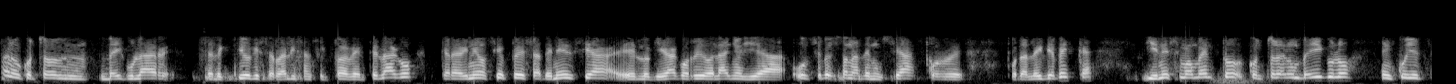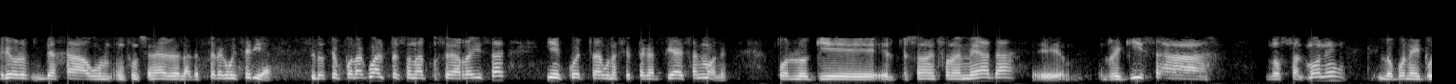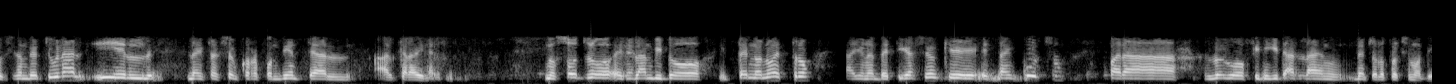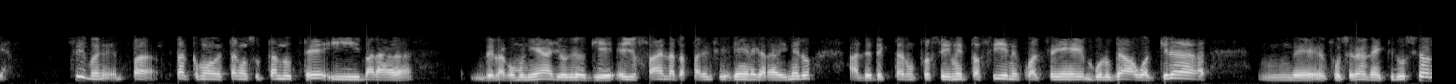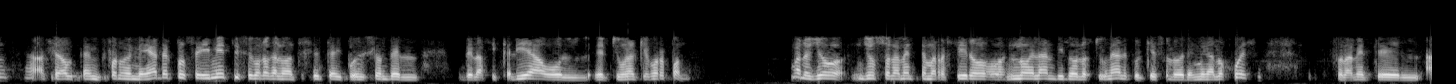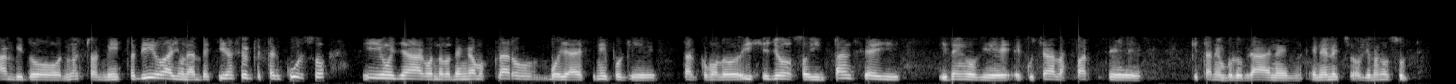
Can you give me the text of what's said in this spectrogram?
Bueno, un control vehicular selectivo que se realiza en el sector de Entelago. Carabineros siempre esa tenencia, eh, lo que ha corrido el año ya 11 personas denunciadas por, por la ley de pesca y en ese momento controlan un vehículo en cuyo interior viaja un, un funcionario de la tercera comisaría, situación por la cual el personal procede a revisar y encuentra una cierta cantidad de salmones, por lo que el personal de forma inmediata eh, requisa los salmones, lo pone a disposición del tribunal y el, la infracción correspondiente al, al carabinero. Nosotros, en el ámbito interno nuestro, hay una investigación que está en curso para luego finiquitarla en, dentro de los próximos días. Sí, pues, pa, tal como está consultando usted y para de la comunidad, yo creo que ellos saben la transparencia que tiene el carabinero al detectar un procedimiento así en el cual se ha involucrado cualquiera de funcionarios de la institución, se adopta en forma inmediata el procedimiento y se colocan los antecedentes a disposición del, de la fiscalía o el, tribunal que corresponde. Bueno, yo yo solamente me refiero no al ámbito de los tribunales, porque eso lo determinan los jueces, solamente el ámbito nuestro administrativo, hay una investigación que está en curso y ya cuando lo tengamos claro voy a definir porque tal como lo dije yo, soy instancia y, y tengo que escuchar a las partes que están involucradas en el, en el hecho que me consulte.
